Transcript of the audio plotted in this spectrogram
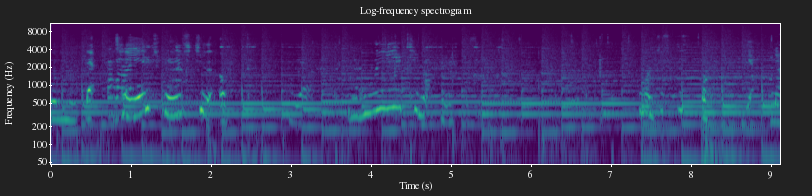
When that 10 turns to the. Oh, yeah. We cannot finish this. Come on, just. just oh, yeah, no.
